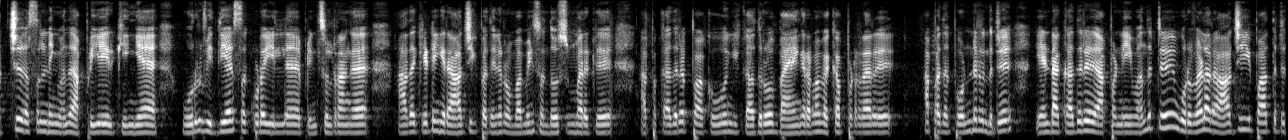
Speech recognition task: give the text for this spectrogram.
அச்சு அசல் நீங்கள் வந்து அப்படியே இருக்கீங்க. ஒரு வித்தியாசம் கூட இல்லை அப்படின்னு சொல்கிறாங்க அதை கேட்டு இங்கே ராஜிக்கு பார்த்தீங்கன்னா ரொம்பவே சந்தோஷமாக இருக்குது அப்போ கதிரை பார்க்கவும் இங்கே கதிரோ பயங்கரமாக வெக்கப்படுறாரு. அப்போ அந்த பொண்ணு இருந்துட்டு ஏன்டா கதிரு அப்போ நீ வந்துட்டு ஒரு வேளை ராஜியை பார்த்துட்டு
